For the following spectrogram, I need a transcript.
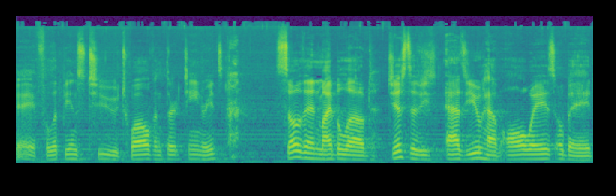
Okay, Philippians 2 12 and 13 reads So then, my beloved, just as, as you have always obeyed,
